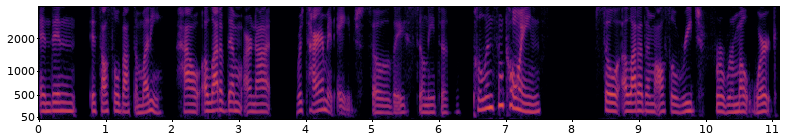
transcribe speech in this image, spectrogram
And then it's also about the money, how a lot of them are not retirement age. So they still need to pull in some coins. So a lot of them also reach for remote work.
